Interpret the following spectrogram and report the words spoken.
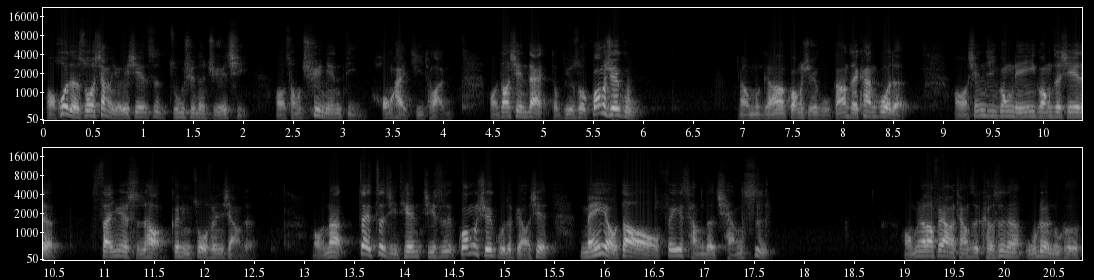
哦，或者说像有一些是族群的崛起，哦，从去年底红海集团，哦，到现在，都比如说光学股，那我们刚刚光学股刚刚才看过的，哦，先进光、联益光这些的，三月十号跟你做分享的，哦，那在这几天其实光学股的表现没有到非常的强势。哦，没有到非常强势，可是呢，无论如何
